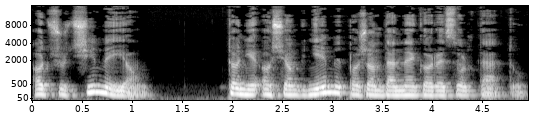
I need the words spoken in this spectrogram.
odrzucimy ją, to nie osiągniemy pożądanego rezultatu.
